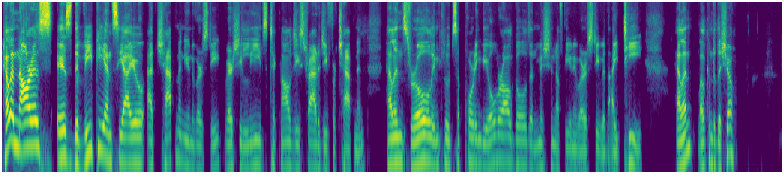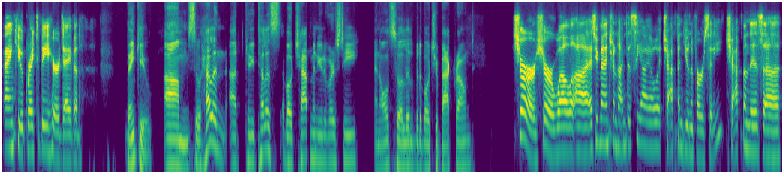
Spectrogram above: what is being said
Helen Norris is the VP and CIO at Chapman University, where she leads technology strategy for Chapman. Helen's role includes supporting the overall goals and mission of the university with IT. Helen, welcome to the show. Thank you. Great to be here, David. Thank you. Um, so, Helen, uh, can you tell us about Chapman University and also a little bit about your background? Sure, sure. Well, uh, as you mentioned, I'm the CIO at Chapman University. Chapman is a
